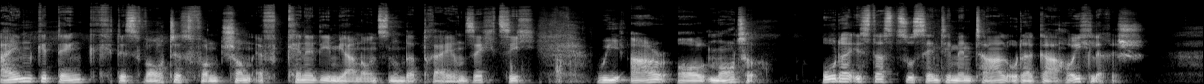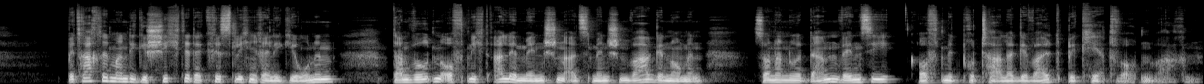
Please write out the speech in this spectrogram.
ein Gedenk des Wortes von John F. Kennedy im Jahr 1963, We are all mortal. Oder ist das zu sentimental oder gar heuchlerisch? Betrachtet man die Geschichte der christlichen Religionen, dann wurden oft nicht alle Menschen als Menschen wahrgenommen, sondern nur dann, wenn sie, oft mit brutaler Gewalt, bekehrt worden waren.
